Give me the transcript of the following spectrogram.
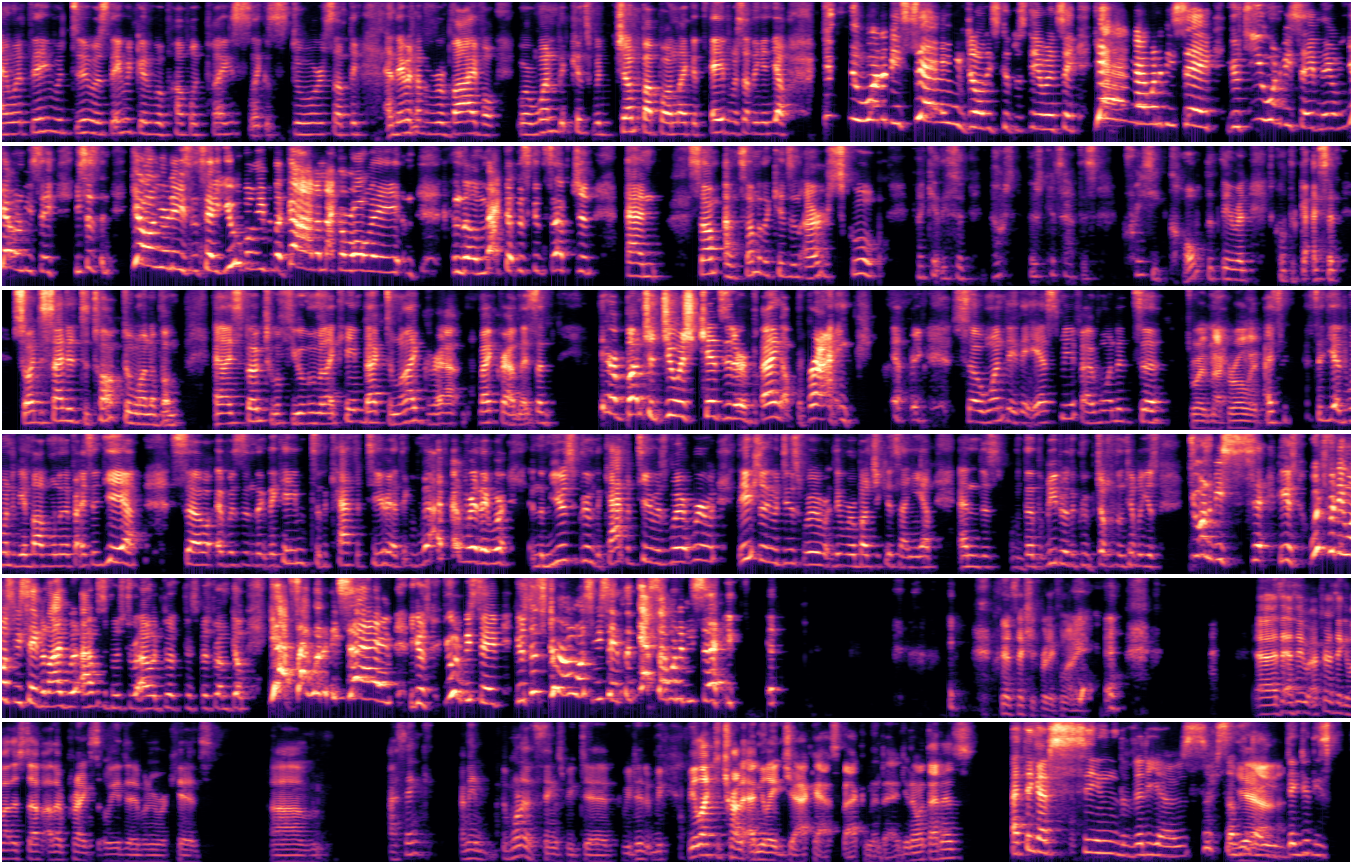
And what they would do is they would go to a public place like a store or something, and they would have a revival where one of the kids would jump up on like a table or something and yell, Do you want to be saved? And all these kids would stand and say, Yeah, I want to be saved. He goes, You want to be saved? And they go, Yeah, I want to be saved. He says, Get on your knees and say, You believe in the God of Macaroni and, and the Immaculate Misconception. And some and some of the kids in our school, I get they said, Those those kids have this crazy cult that they're in. It's called the guy. I said, so I decided to talk to one of them, and I spoke to a few of them, and I came back to my crowd, my crowd, and I said, "There are a bunch of Jewish kids that are playing a prank." so one day they asked me if I wanted to. Joy Macaroni. I said, I said, "Yeah, they wanted to be involved in it." I said, "Yeah." So it was in the. They came to the cafeteria. I think I forgot where they were in the music room. The cafeteria was where where they usually would do this where there were a bunch of kids hanging out, and this the leader of the group jumped on the table. He goes, "Do you want to be saved?" He goes, "Which one do you want to be saved?" And I would I was supposed to I would go supposed to go, "Yes, I want to be saved." He goes, "You want to be saved?" He goes, "This girl wants to be saved." I said, "Yes, I want to be saved." That's actually pretty funny. I, th- I think I'm trying to think of other stuff, other pranks that we did when we were kids. Um, I think, I mean, one of the things we did, we did, we, we like to try to emulate Jackass back in the day. Do you know what that is? I think I've seen the videos or something. Yeah. They, do these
